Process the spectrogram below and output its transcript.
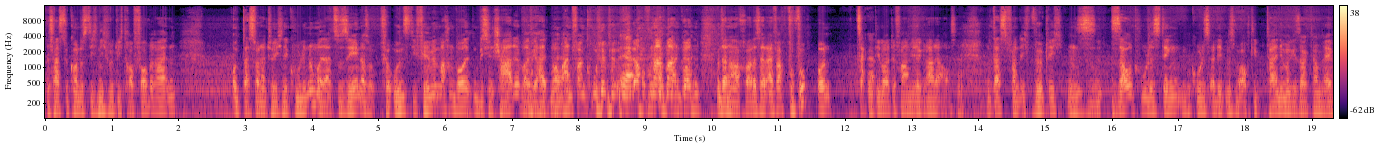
Das heißt, du konntest dich nicht wirklich darauf vorbereiten. Und das war natürlich eine coole Nummer da zu sehen. Also für uns, die Filme machen wollten, ein bisschen schade, weil wir halt nur am Anfang coole ja. Aufnahmen machen konnten. Und danach war das halt einfach wupp, wupp, und zack, ja. die Leute fahren wieder geradeaus. Und das fand ich wirklich ein sau cooles Ding, ein cooles Erlebnis, wo auch die Teilnehmer gesagt haben, hey,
